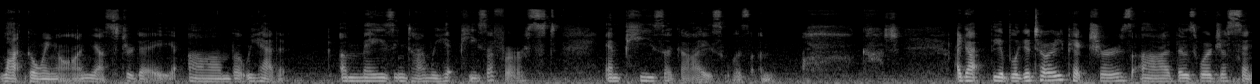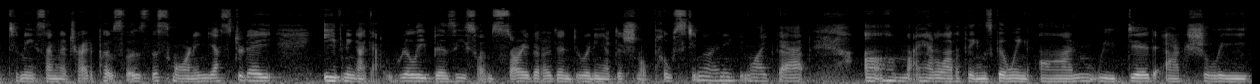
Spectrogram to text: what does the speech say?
lot going on yesterday. Um, but we had an amazing time. We hit Pisa first. And Pisa, guys, was I got the obligatory pictures. Uh, those were just sent to me, so I'm going to try to post those this morning. Yesterday evening, I got really busy, so I'm sorry that I didn't do any additional posting or anything like that. Um, I had a lot of things going on. We did actually,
